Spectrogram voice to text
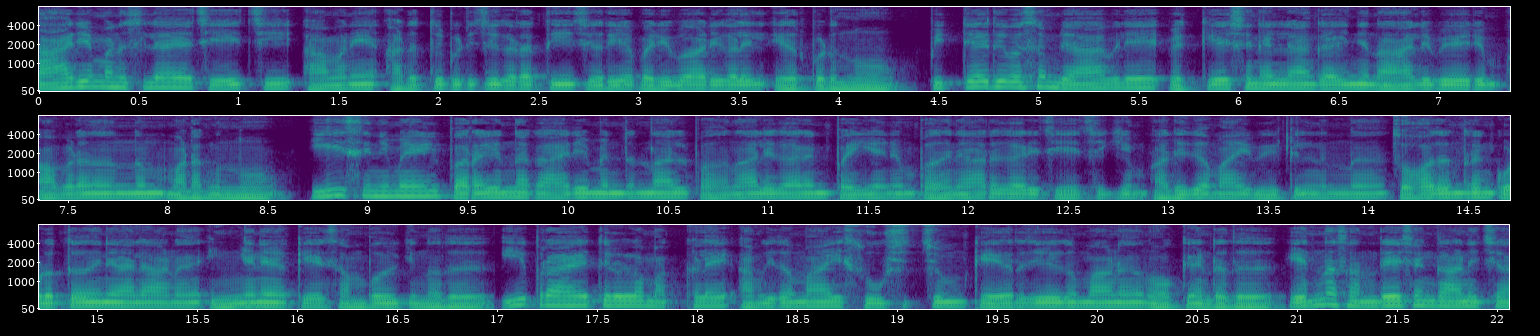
കാര്യം മനസ്സിലായ ചേച്ചി അവനെ അടുത്തു പിടിച്ചു കിടത്തി ചെറിയ പരിപാടികളിൽ ഏർപ്പെടുന്നു. പിറ്റേ ദിവസം രാവിലെ വെക്കേഷൻ എല്ലാം കഴിഞ്ഞ് നാലുപേരും അവിടെ നിന്നും മടങ്ങുന്നു. ഈ സിനിമയിൽ പറയുന്ന കാര്യം എന്തെന്നാൽ പതിനാലുകാരൻ പയ്യനും പതിനാറുകാരി ചേച്ചിക്കും അധികമായി വീട്ടിൽ നിന്ന് സ്വാതന്ത്ര്യം കൊടുത്തതിനാലാണ് ഇങ്ങനെയൊക്കെ സംഭവിക്കുന്നത്. ഈ പ്രായത്തിലുള്ള മക്കളെ അമിതമായി സൂക്ഷിച്ചും കെയർ ചെയ്തുമാണ് നോക്കേണ്ടത്. എന്ന സന്ദേശം കാണിച്ചാണ്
